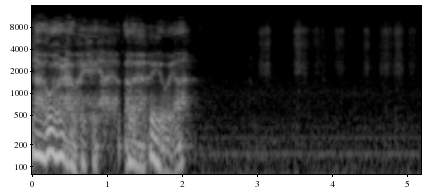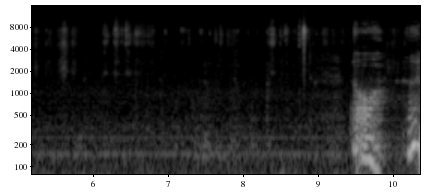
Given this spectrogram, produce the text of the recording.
Now where are we? Uh, here we are. Oh, huh?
